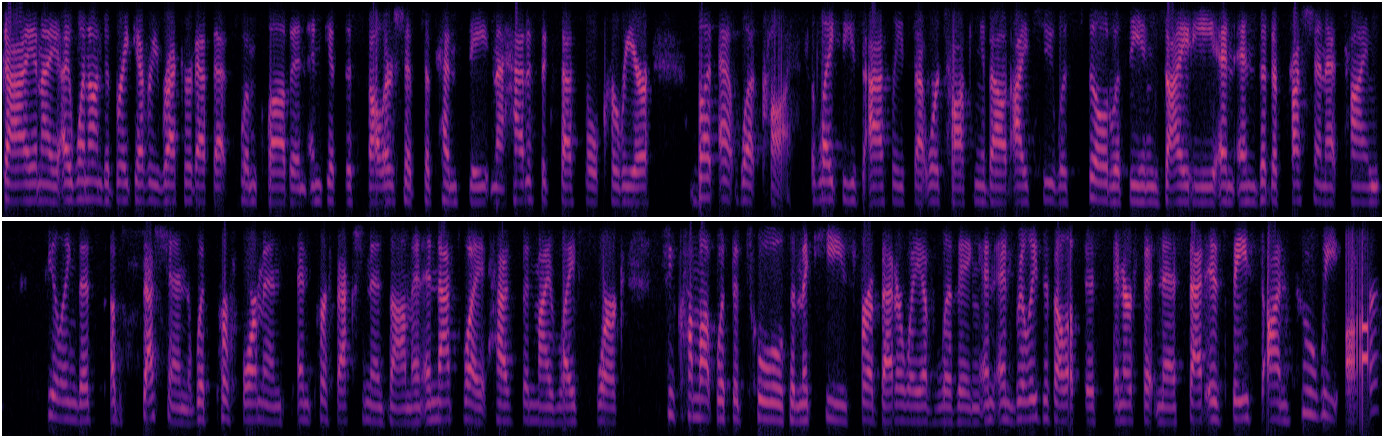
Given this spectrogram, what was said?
guy. And I, I went on to break every record at that swim club and, and get the scholarship to Penn State. And I had a successful career, but at what cost? Like these athletes that we're talking about, I too was filled with the anxiety and, and the depression at times, feeling this obsession with performance and perfectionism. And, and that's why it has been my life's work to come up with the tools and the keys for a better way of living and, and really develop this inner fitness that is based on who we are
